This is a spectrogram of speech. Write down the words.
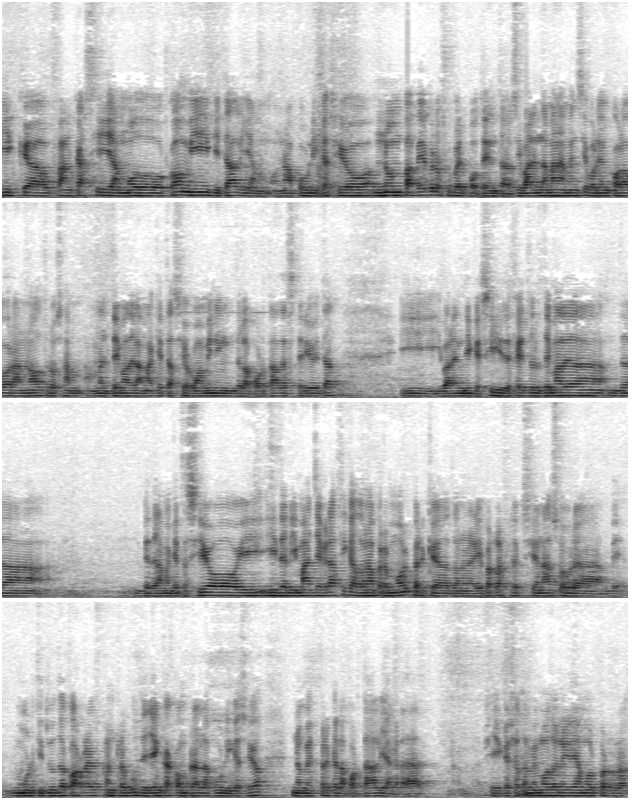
i que ho fan quasi en modo còmic i tal, i amb una publicació no en paper però superpotent. Els hi van demanar si volien col·laborar amb nosaltres amb, amb el tema de la maquetació com a mínim de la portada exterior i tal i, i van dir que sí. De fet, el tema de, de, de la maquetació i, i de l'imatge gràfica dona per molt perquè donaria per reflexionar sobre bé, multitud de correus que han rebut de gent que ha comprat la publicació només perquè la portada li ha agradat o sigui que això també ens donaria molt per,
